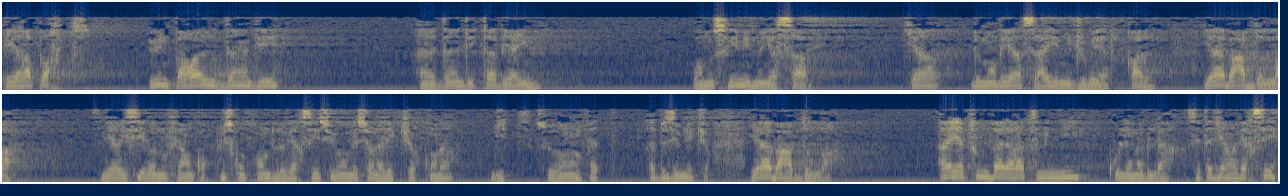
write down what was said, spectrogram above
Et il rapporte une parole d'un des euh, d'un des tabi'in, ou Muslim ibn Yassar, qui a demandé à Saïd ibn Jubair, قال Ya Aba Abdullah, c'est-à-dire ici il va nous faire encore plus comprendre le verset suivant mais sur la lecture qu'on a dite. Souvent en fait la deuxième lecture. Ya Aba Abdullah, ayatun balarat minni c'est-à-dire un verset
